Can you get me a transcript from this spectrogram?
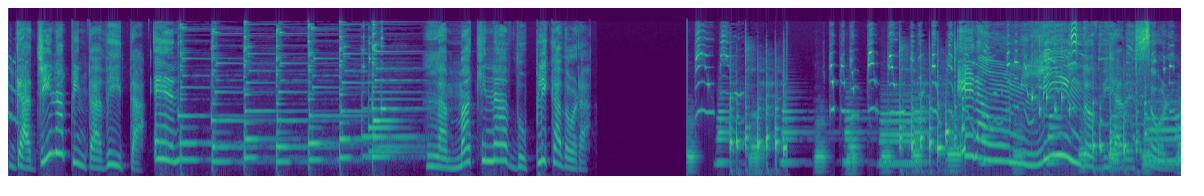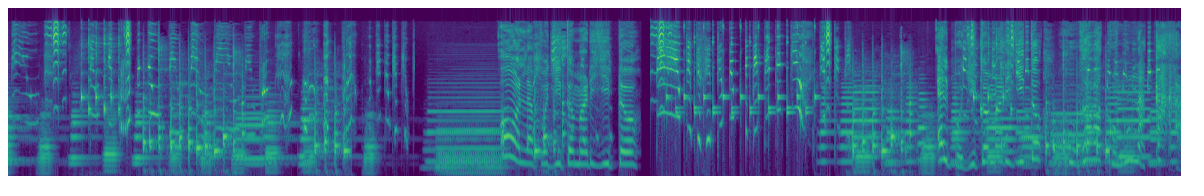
Gallina pintadita en La máquina duplicadora. Era un lindo día de sol. Hola, pollito amarillito. El pollito amarillito jugaba con una caja.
